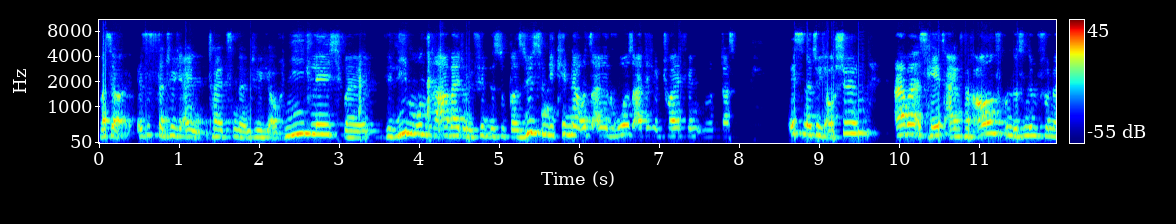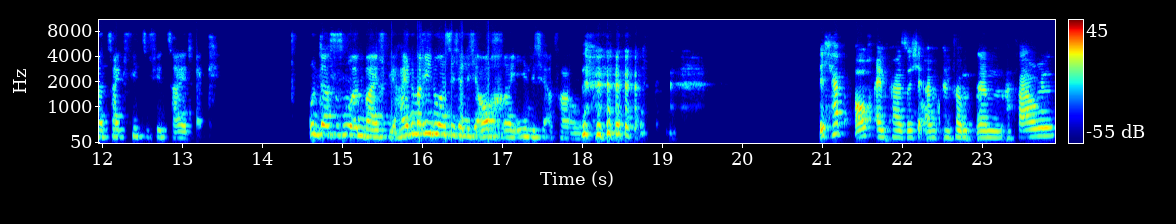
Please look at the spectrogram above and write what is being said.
Was ja, es ist natürlich ein teils natürlich auch niedlich, weil wir lieben unsere Arbeit und wir finden es super süß, wenn die Kinder uns alle großartig und toll finden. Und das ist natürlich auch schön, aber es hält einfach auf und es nimmt von der Zeit viel zu viel Zeit weg. Und das ist nur ein Beispiel. Heidemarie, du hast sicherlich auch äh, ähnliche Erfahrungen. ich habe auch ein paar solche ähm, Erfahrungen.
